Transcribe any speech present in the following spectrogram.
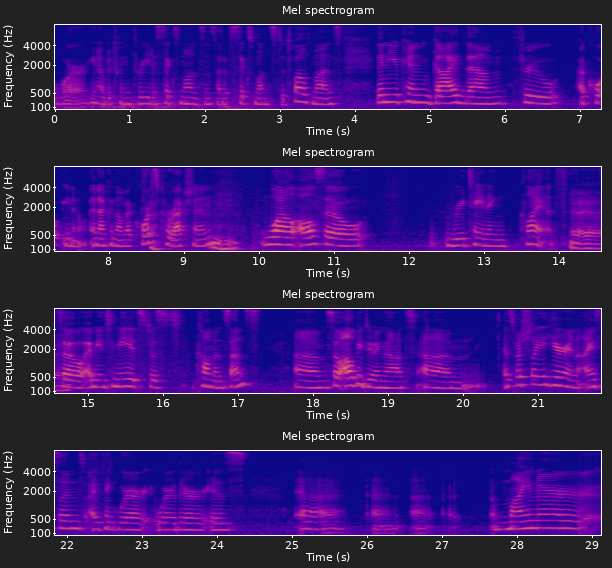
for you know between three to six months instead of six months to 12 months then you can guide them through a co- you know an economic course correction Mhm. while also retaining clients Yeah, yeah, yeah. so I mean, to me, it's just common sense. Um, so I'll be doing that, um, especially here in Iceland. I think where where there is uh, a, minor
